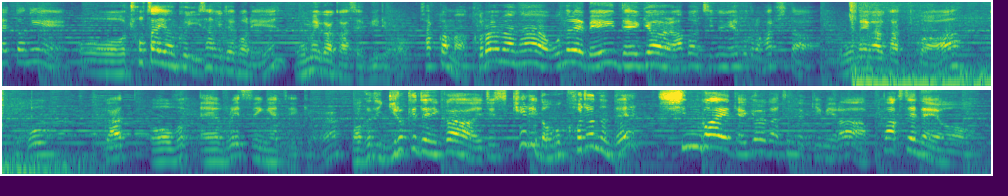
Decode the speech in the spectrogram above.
했더니 어 초사이언 그 이상이 돼버린 오메가 갓의 위력. 잠깐만 그러면은 오늘의 메인 대결 한번 진행해 보도록 합시다. 오메가 갓과 그리고 God of Everything의 대결. 와 근데 이렇게 되니까 이제 스케일이 너무 커졌는데 신과의 대결 같은 느낌이라 빡세네요.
